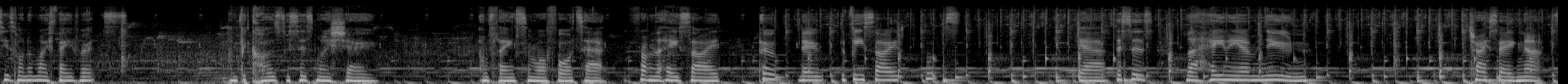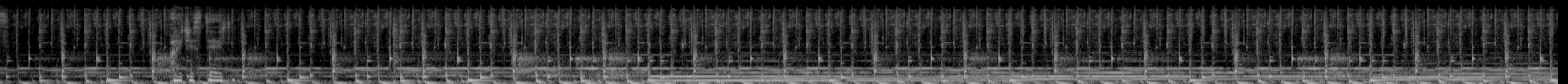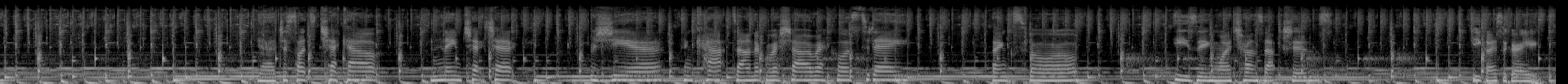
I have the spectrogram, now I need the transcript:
Because he's one of my favourites. And because this is my show, I'm playing some more Four Tet from the A side. Oh, no, the B side. Oops. Yeah, this is Lahaina Noon. Try saying that. I just did. Like to check out Name Check Check, Rajir and Kat down at Rush Hour Records today. Thanks for easing my transactions. You guys are great.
